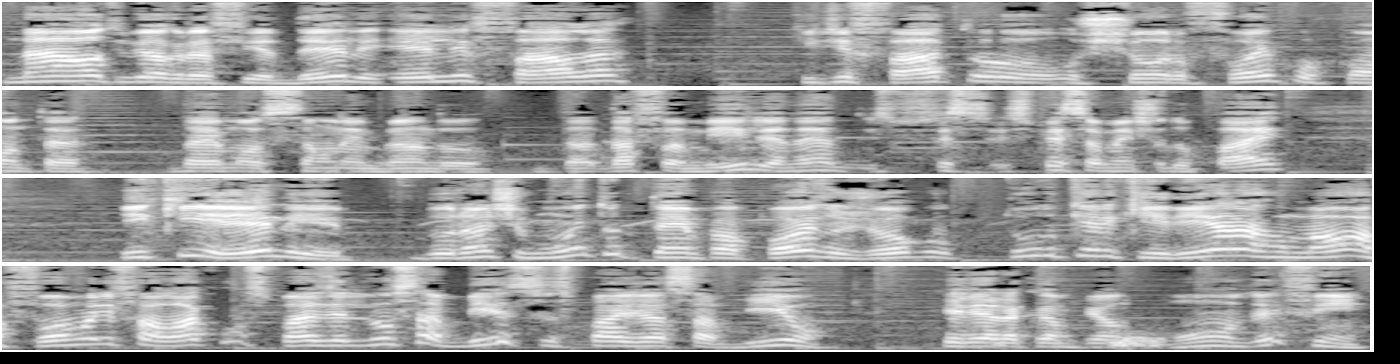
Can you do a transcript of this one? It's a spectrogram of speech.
Na autobiografia dele, ele fala que de fato o choro foi por conta da emoção, lembrando da, da família, né? Especialmente do pai, e que ele, durante muito tempo após o jogo, tudo que ele queria era arrumar uma forma de falar com os pais. Ele não sabia se os pais já sabiam que ele era campeão do mundo, enfim.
